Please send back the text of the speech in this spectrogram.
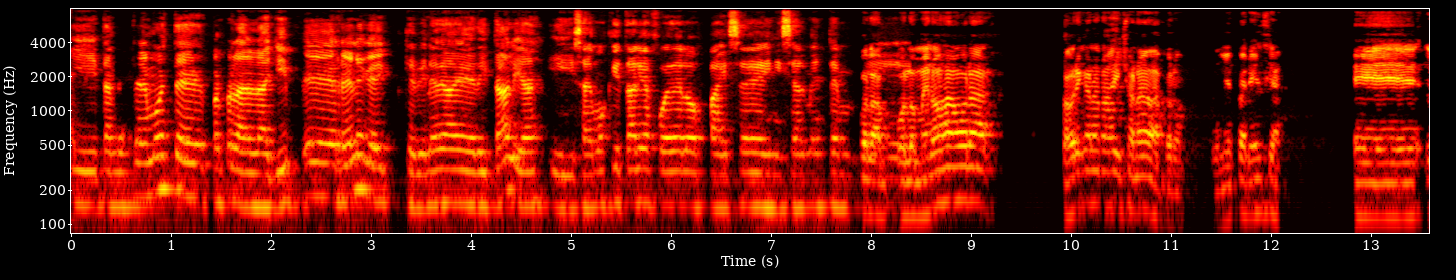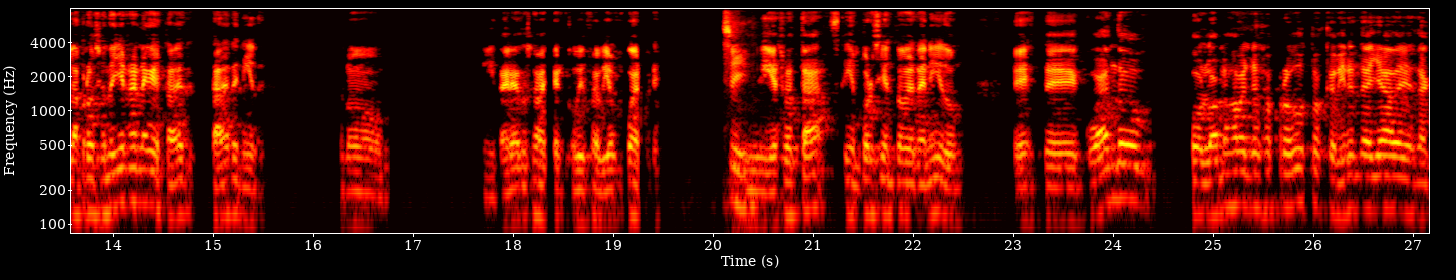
Y también tenemos este, por ejemplo, la, Jeep eh, Renegade que viene de, Italia y sabemos que Italia fue de los países inicialmente. Por, por lo menos ahora, fábrica no nos ha dicho nada, pero mi experiencia, eh, la producción de Renegade está, está detenida. En Italia tú sabes que el COVID fue bien fuerte. Sí. Y eso está 100% detenido. Este, cuando volvamos a ver de esos productos que vienen de allá, de, de,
